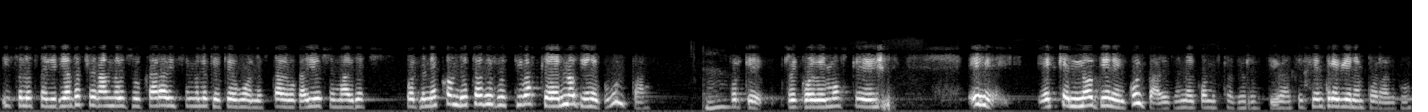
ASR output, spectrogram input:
y se lo seguirían restregando en su cara diciéndole que qué bueno está el bocadillo de su madre por tener conductas disruptivas que él no tiene culpa ah, porque recordemos que eh, es que no tienen culpa de tener conductas disruptivas y siempre vienen por algo.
